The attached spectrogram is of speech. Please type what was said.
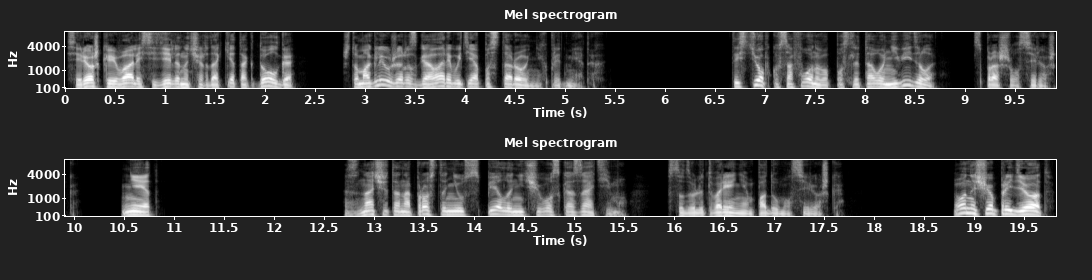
Сережка и Валя сидели на чердаке так долго, что могли уже разговаривать и о посторонних предметах. «Ты Стёпку Сафонова после того не видела?» — спрашивал Сережка. «Нет». «Значит, она просто не успела ничего сказать ему», — с удовлетворением подумал Сережка. «Он еще придет.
